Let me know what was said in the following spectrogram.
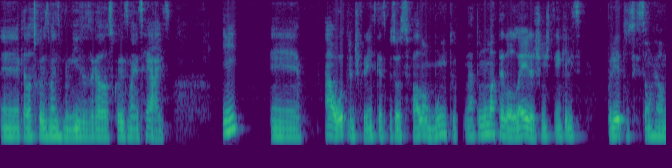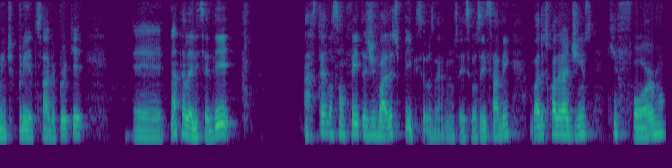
é, aquelas cores mais bonitas, aquelas cores mais reais. E é, a outra diferença que as pessoas falam muito, numa tela OLED a gente tem aqueles pretos que são realmente pretos, sabe? Porque é, na tela LCD as telas são feitas de vários pixels, né? Não sei se vocês sabem, vários quadradinhos que formam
